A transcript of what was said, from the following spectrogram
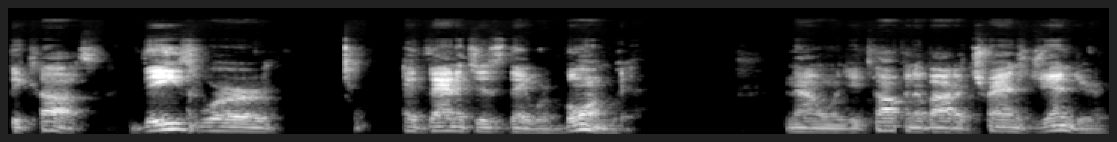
because these were advantages they were born with. Now, when you're talking about a transgender,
